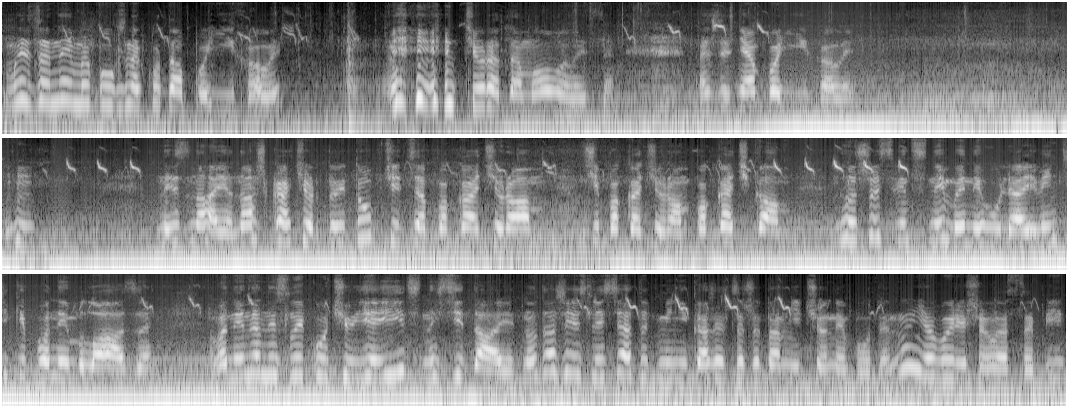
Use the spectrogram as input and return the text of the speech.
Ми за ними Бог зна куди поїхали. Вчора домовилися, а сьогодні поїхали. Не знаю, наш качур той топчеться по качурам чи по качурам, по качкам. Ну щось він з ними не гуляє, він тільки по ним лазить. Вони нанесли кучу яїць, не сідають. Ну навіть якщо сядуть, мені кажеться, що там нічого не буде. Ну я вирішила собі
